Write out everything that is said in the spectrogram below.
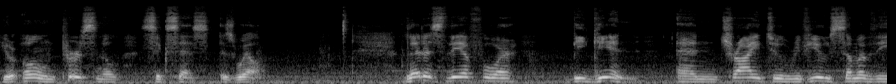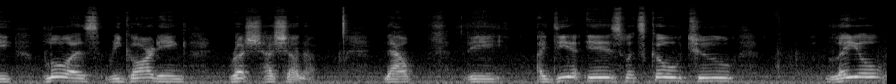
your own personal success as well. Let us therefore begin and try to review some of the laws regarding Rosh Hashanah. Now, the idea is let's go to Leil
